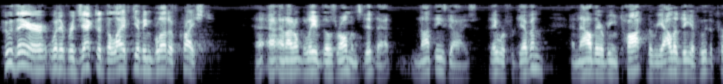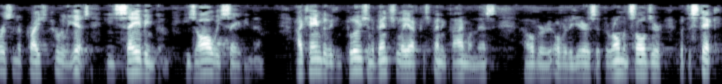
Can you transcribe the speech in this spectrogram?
Who there would have rejected the life-giving blood of Christ? And I don't believe those Romans did that. Not these guys. They were forgiven, and now they're being taught the reality of who the person of Christ truly is. He's saving them. He's always saving them. I came to the conclusion eventually after spending time on this over, over the years that the Roman soldier with the stick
